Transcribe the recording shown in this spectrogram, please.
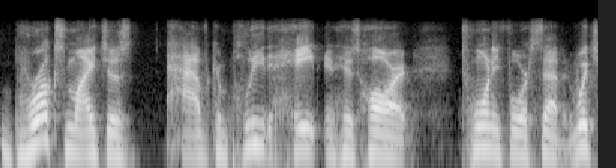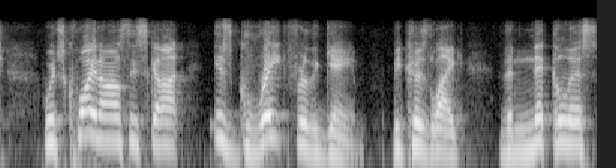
Brooks might just have complete hate in his heart 24/7, which which quite honestly, Scott, is great for the game because like the Nicklaus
